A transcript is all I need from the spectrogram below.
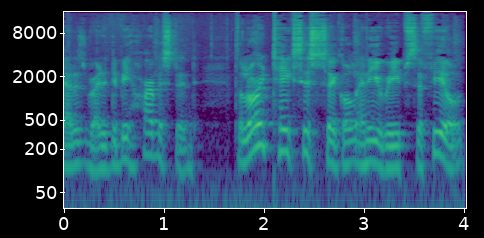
that is ready to be harvested. The Lord takes his sickle and he reaps the field.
